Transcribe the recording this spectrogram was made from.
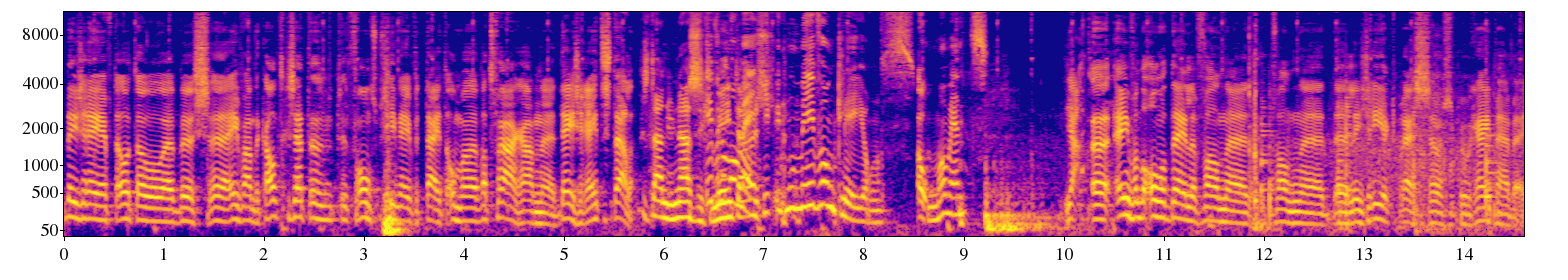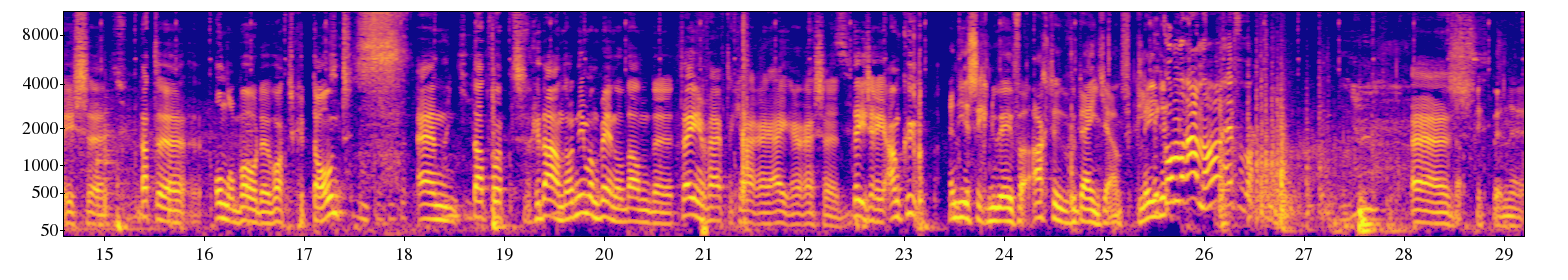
Desiree heeft de autobus eh, even aan de kant gezet. En het is voor ons misschien even tijd om eh, wat vragen aan eh, Desiree te stellen. we staan nu naast het Even een gemeentehuis. momentje. Ik moet me even omkleden, jongens. Oh. Een moment. Ja, eh, een van de onderdelen van, eh, van eh, de Lingerie Express, zoals we begrepen hebben, is eh, dat de ondermode wordt getoond. En dat wordt gedaan door niemand minder dan de 52-jarige eigenaresse Desiree Ancu. En die is zich nu even achter een gordijntje aan het Ik verkleden. kom eraan hoor, even wachten. Eh, Ik ben eh,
